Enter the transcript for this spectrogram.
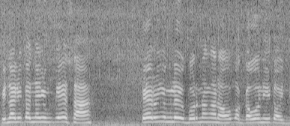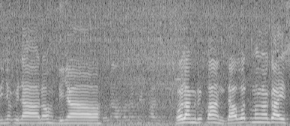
pinalitan niya yung pyesa, pero yung labor ng ano, paggawa nito, hindi niya pinaano, hindi niya Wala, walang refund. walang refund. Dapat mga guys,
